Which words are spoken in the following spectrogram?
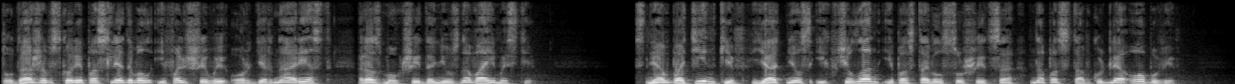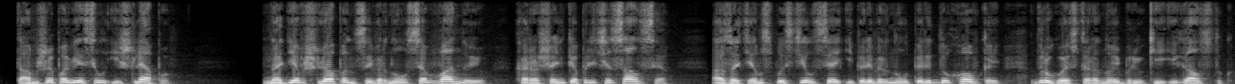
Туда же вскоре последовал и фальшивый ордер на арест, размокший до неузнаваемости. Сняв ботинки, я отнес их в чулан и поставил сушиться на подставку для обуви. Там же повесил и шляпу. Надев шлепанцы, вернулся в ванную, хорошенько причесался, а затем спустился и перевернул перед духовкой другой стороной брюки и галстук.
